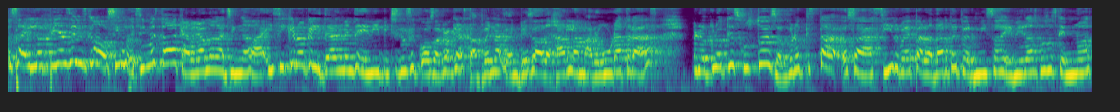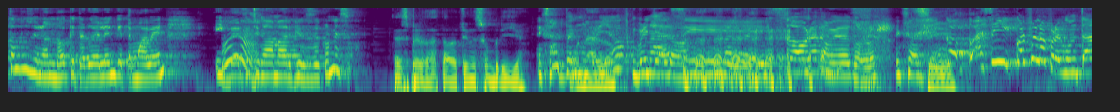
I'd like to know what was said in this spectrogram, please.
O sea, y lo pienso y es como, sí, güey, sí me estaba cargando la chingada. Y sí creo que literalmente viví pinches no sé cosa. Creo que hasta apenas empiezo a dejar la amargura atrás. Pero creo que es justo eso. Creo que está, o sea, sirve para darte permiso de vivir las cosas que no están funcionando, que te duelen, que te mueven y ver qué chingada madre quieres hacer con eso. Es verdad, ahora tienes un brillo. Exacto, Un un brillo. Brilla, sí. Un halo. Tu obra cambió de color. Exacto. Sí. Así, ¿cuál pregunta?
